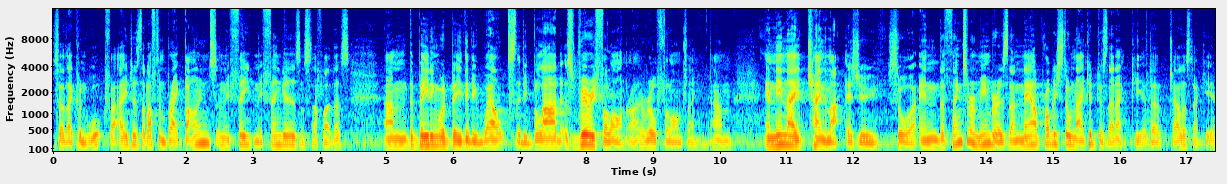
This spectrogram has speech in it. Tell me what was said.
so they couldn't walk for ages. They'd often break bones in their feet and their fingers and stuff like this. Um, the beating would be there'd be welts, there'd be blood. It was very full on, right? A real full on thing. Um, and then they chain them up, as you saw. And the thing to remember is they're now probably still naked because they don't care. The jailers don't care.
